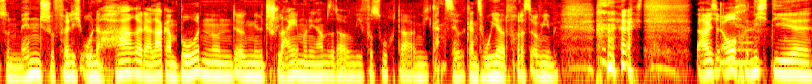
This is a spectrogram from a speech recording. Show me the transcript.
so ein Mensch, so völlig ohne Haare, der lag am Boden und irgendwie mit Schleim und den haben sie da irgendwie versucht, da irgendwie ganz, ganz weird war das irgendwie. da habe ich auch ja. nicht die,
